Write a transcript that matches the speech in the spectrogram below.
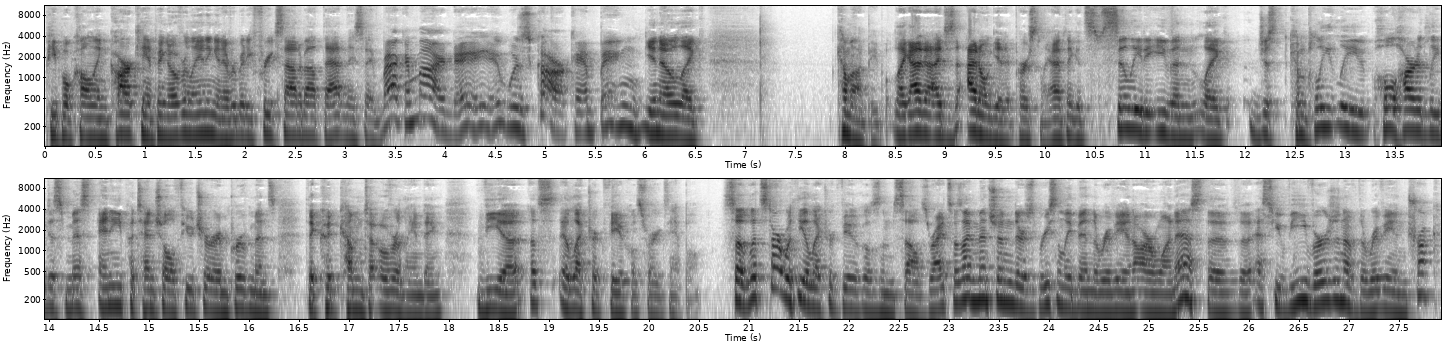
people calling car camping overlanding, and everybody freaks out about that. And they say, back in my day, it was car camping. You know, like, come on, people. Like, I, I just, I don't get it personally. I think it's silly to even, like, just completely, wholeheartedly dismiss any potential future improvements that could come to overlanding via electric vehicles, for example. So let's start with the electric vehicles themselves, right? So as I mentioned, there's recently been the Rivian R1S, the, the SUV version of the Rivian truck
